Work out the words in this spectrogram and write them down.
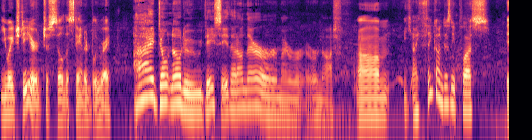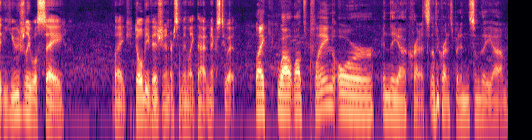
UHD or just still the standard Blu-ray? I don't know. Do they say that on there, or am I or not? Um, I think on Disney Plus, it usually will say like Dolby Vision or something like that next to it. Like while while it's playing, or in the uh, credits? Not the credits, but in some of the um,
